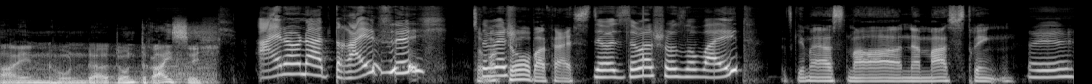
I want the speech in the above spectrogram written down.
130. 130? Zum Oktoberfest. Sind sind wir schon so weit? Jetzt gehen wir erstmal eine Maß trinken. Äh,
